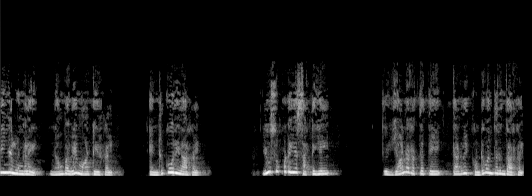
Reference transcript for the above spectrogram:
நீங்கள் எங்களை நம்பவே மாட்டீர்கள் என்று கூறினார்கள். யூசுப்புடைய சட்டையில் பொய்யான ரத்தத்தை தடவிக்கொண்டு வந்திருந்தார்கள்.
